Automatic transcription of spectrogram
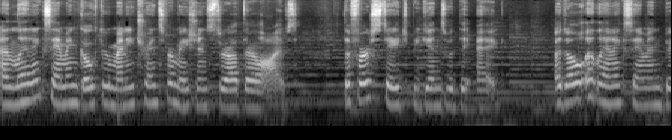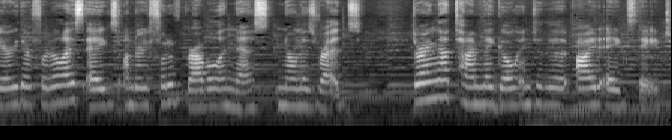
Atlantic salmon go through many transformations throughout their lives. The first stage begins with the egg. Adult Atlantic salmon bury their fertilized eggs under a foot of gravel and nests known as redds. During that time, they go into the eyed egg stage,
